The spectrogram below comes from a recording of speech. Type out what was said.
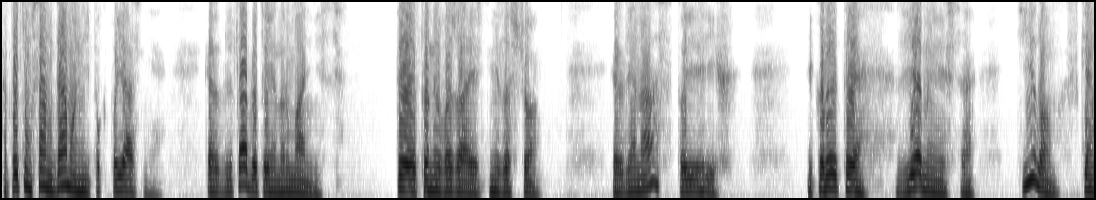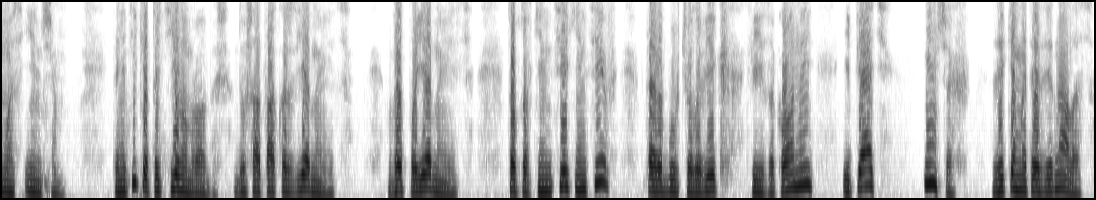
А потім сам демон пок- пояснює. Каже, для тебе то є нормальність. Ти то не вважаєш ні за що. Каже, для нас то є гріх. І коли ти з'єднуєшся тілом з кимось іншим, ти не тільки то тілом робиш, душа також з'єднується, ви поєднуєтеся. Тобто в кінці кінців в тебе був чоловік, твій законний, і п'ять інших, з якими ти з'єдналася.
